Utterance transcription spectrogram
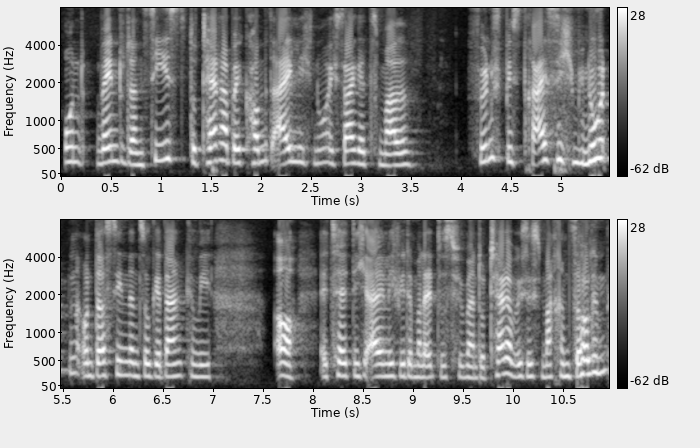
Und wenn du dann siehst, doTERRA bekommt eigentlich nur, ich sage jetzt mal, fünf bis 30 Minuten und das sind dann so Gedanken wie, oh, jetzt hätte ich eigentlich wieder mal etwas für mein doTERRA-Business machen sollen,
